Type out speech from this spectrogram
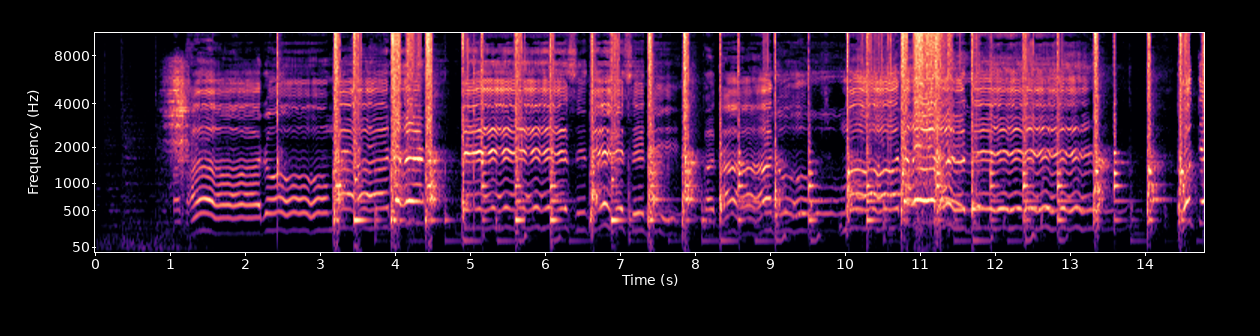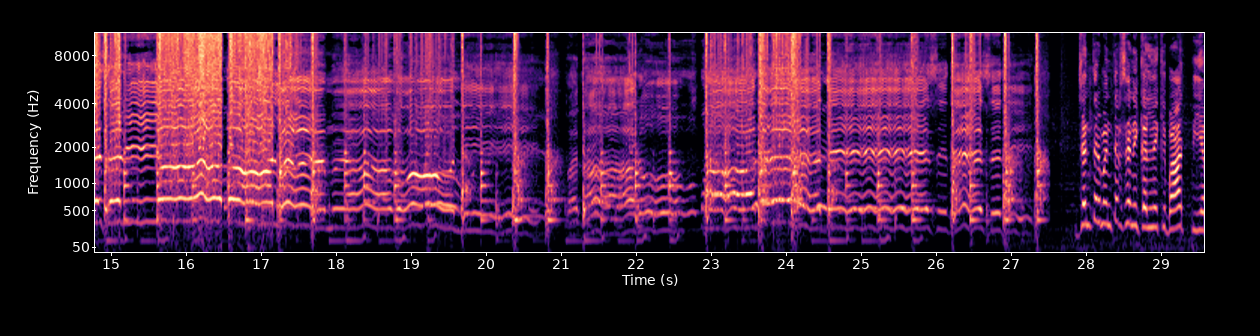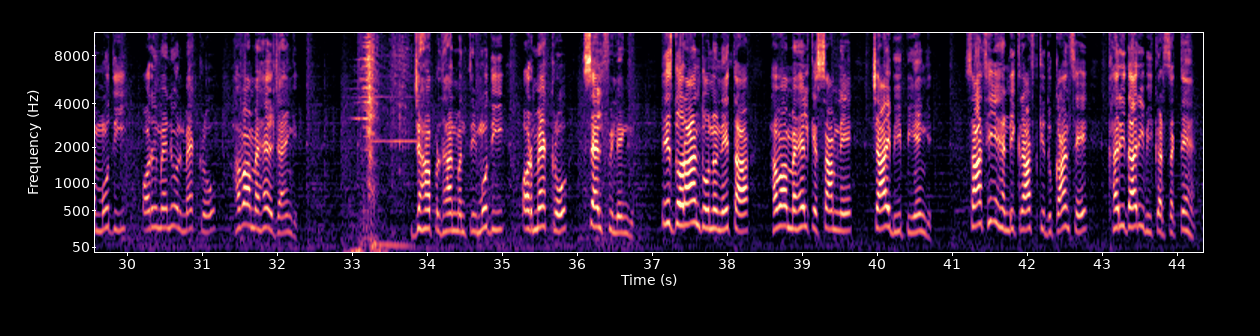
जंतर मंतर से निकलने के बाद पीएम मोदी और इमैनुअल मैक्रो हवा महल जाएँगे, जहाँ प्रधानमंत्री मोदी और मैक्रो सेल्फी लेंगे। इस दौरान दोनों नेता हवा महल के सामने चाय भी पियेंगे साथ ही हैंडीक्राफ्ट की दुकान से खरीदारी भी कर सकते हैं।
